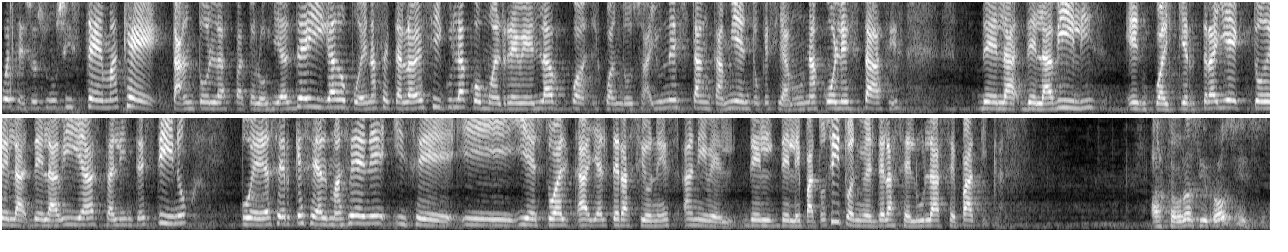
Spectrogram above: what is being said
pues eso es un sistema que tanto las patologías de hígado pueden afectar la vesícula como al revés, cuando hay un estancamiento que se llama una colestasis de la, de la bilis, en cualquier trayecto de la, de la vía hasta el intestino, puede hacer que se almacene y, se, y, esto haya alteraciones a nivel del, del, hepatocito, a nivel de las células hepáticas. Hasta una cirrosis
